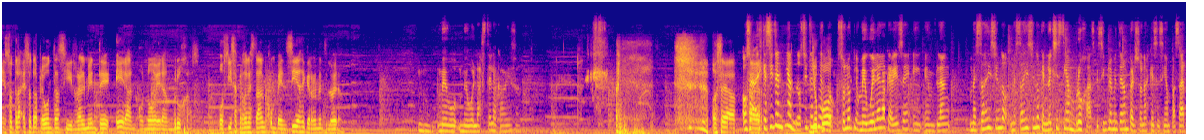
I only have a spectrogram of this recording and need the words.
es otra, es otra pregunta si realmente eran o no eran brujas. O si esas personas estaban convencidas de que realmente lo eran. Mm, Me, me volaste la cabeza. O sea. O sea, es ver, que sí te entiendo, sí te Yo entiendo. puedo- Solo que me huele a la cabeza en, en plan, me estás diciendo, me estás diciendo que no existían brujas, que simplemente eran personas que se hacían pasar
